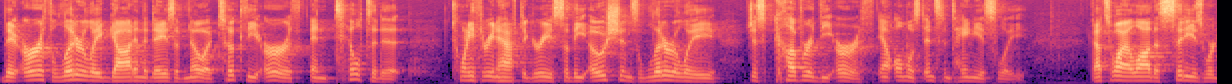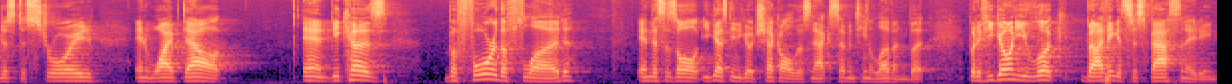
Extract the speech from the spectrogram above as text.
The earth literally, God in the days of Noah, took the earth and tilted it 23 and a half degrees. So the oceans literally just covered the earth almost instantaneously. That's why a lot of the cities were just destroyed and wiped out. And because before the flood, and this is all, you guys need to go check all this in Acts 17 11, but, but if you go and you look, but I think it's just fascinating.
